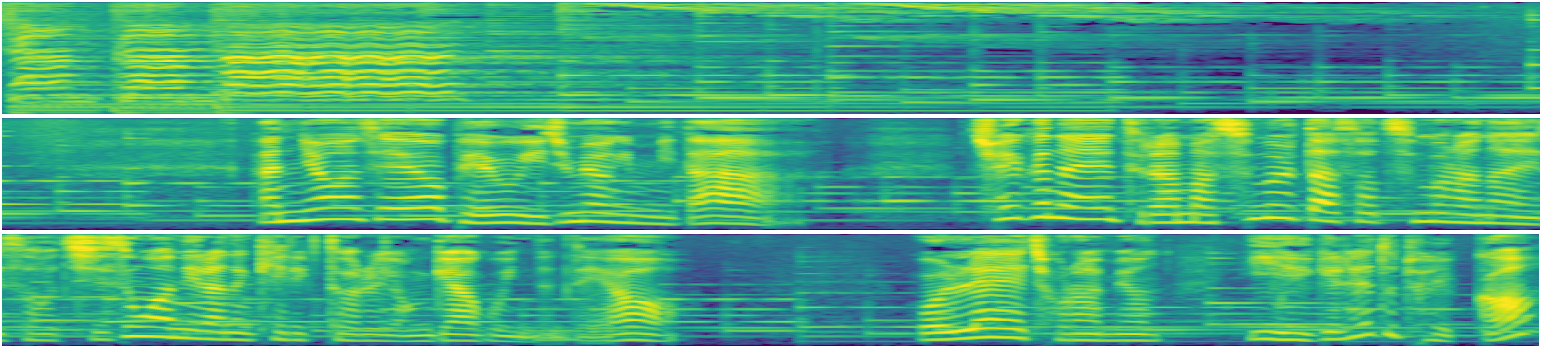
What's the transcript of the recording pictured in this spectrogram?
잠깐만 안녕하세요. 배우 이주명입니다. 최근에 드라마 스물다섯, 스물하나에서 지승원이라는 캐릭터를 연기하고 있는데요. 원래 저라면 이 얘기를 해도 될까?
